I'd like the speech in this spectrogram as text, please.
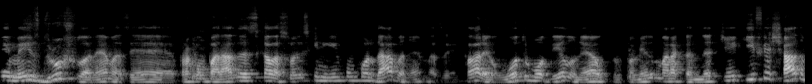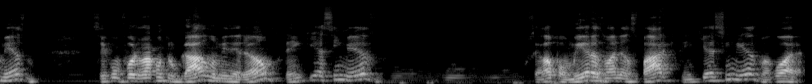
É meio esdrúxula, né? Mas é para comparar das escalações que ninguém concordava, né? Mas é claro, é um outro modelo, né? O Flamengo do Maracanã tinha que ir fechado mesmo. Se como for jogar contra o Galo no Mineirão, tem que ir assim mesmo. O, o, sei lá, o Palmeiras no Allianz Parque, tem que ir assim mesmo. Agora,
